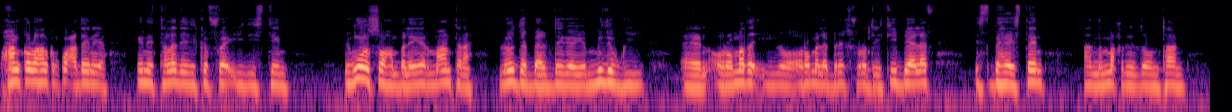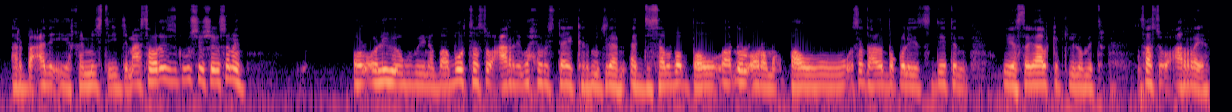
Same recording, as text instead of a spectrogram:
Waxaan kaloo halkan ku caddaynaya inay taladeedii ka faa'iideysteen iguna soo hambaleeyeen maantana loo dabaaldegayo midowgii oromada iyo oromo liberation front iyo t b l f isbahaysteen aadna maqli doontaan arbacada iyo khamiista iyo jamacsan hore iskugu sii ololihii ugu weynaa baabuurtaas oo carari wax hor istaagi kar ma jiraan. Addis ababa dhul oromo iyo sagaalka kilomitr saas u cararayaan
